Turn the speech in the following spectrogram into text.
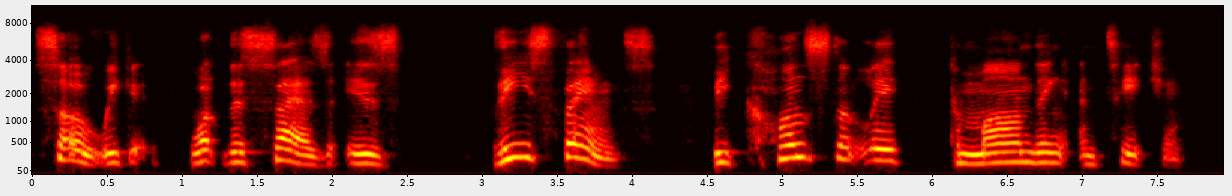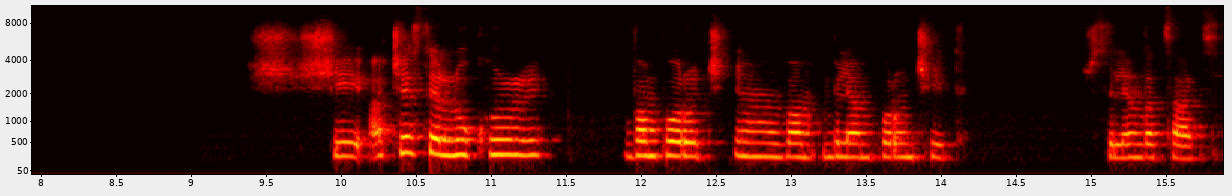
so we ca- what this says is these things be constantly commanding and teaching. Și aceste lucruri v-am porunci, v-am, vi le-am poruncit și să le învățați.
